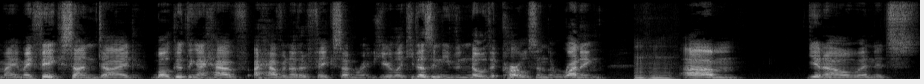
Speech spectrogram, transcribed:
my my fake son died. Well, good thing I have I have another fake son right here." Like he doesn't even know that Carl's in the running. Mhm. Um you know, and it's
